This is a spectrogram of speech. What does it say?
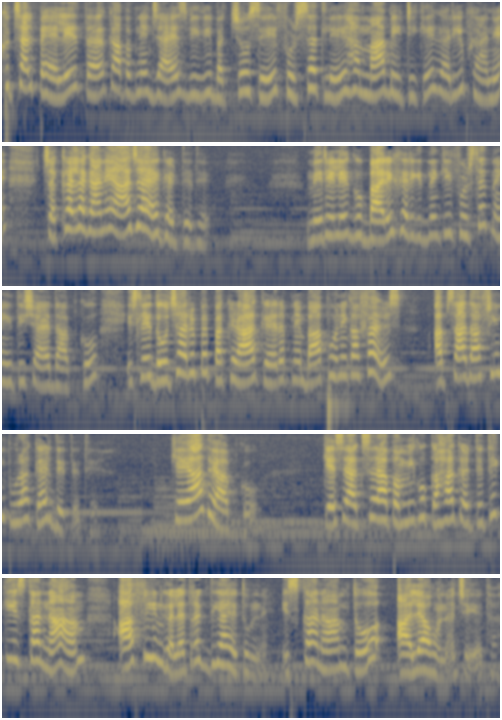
कुछ साल पहले तक आप अपने जायज़ बीवी बच्चों से फुर्सत ले हम माँ बेटी के गरीब खाने चक्कर लगाने आ जाया करते थे। मेरे लिए गुब्बारे खरीदने की फुर्सत नहीं थी शायद आपको, इसलिए दो चार रुपए पकड़ा कर अपने बाप होने का फ़र्ज़। आप साद आफरीन पूरा कर देते थे। क्या याद है आपको? कैसे अक्सर आप अम्मी को कहा करते थे कि इसका नाम आफरीन गलत रख दिया है तुमने। इसका नाम तो आलिया होना चाहिए था।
